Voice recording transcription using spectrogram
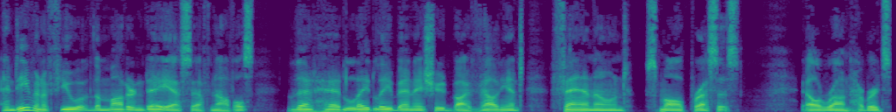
and even a few of the modern-day SF novels that had lately been issued by valiant, fan-owned small presses. L. Ron Hubbard's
